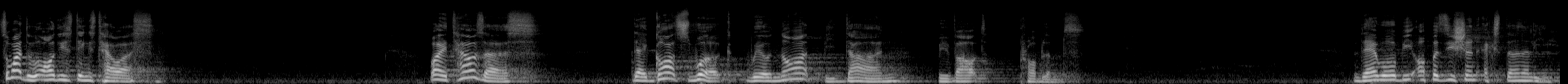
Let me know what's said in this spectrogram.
So, what do all these things tell us? Well, it tells us that God's work will not be done without problems. There will be opposition externally.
